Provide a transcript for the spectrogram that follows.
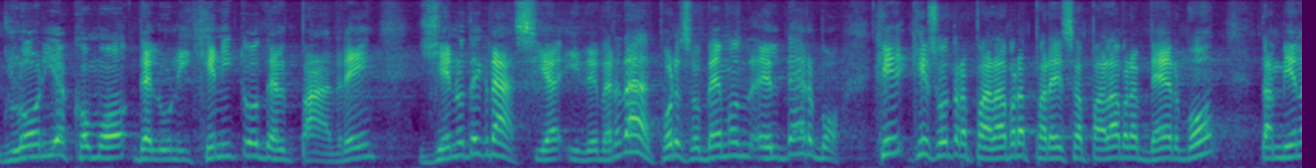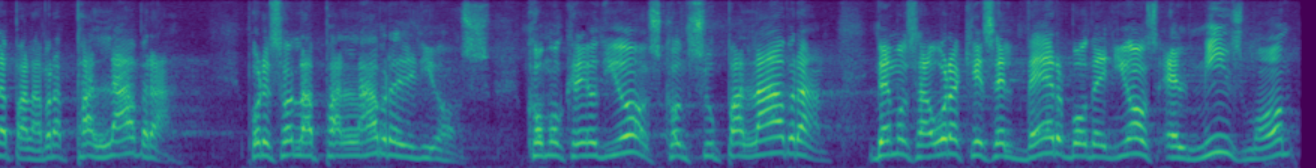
gloria como del unigénito del Padre, lleno de gracia y de verdad. Por eso vemos el verbo. ¿Qué, qué es otra palabra para esa palabra verbo? También la palabra palabra. Por eso la palabra de Dios, como creó Dios con su palabra. Vemos ahora que es el verbo de Dios, el mismo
